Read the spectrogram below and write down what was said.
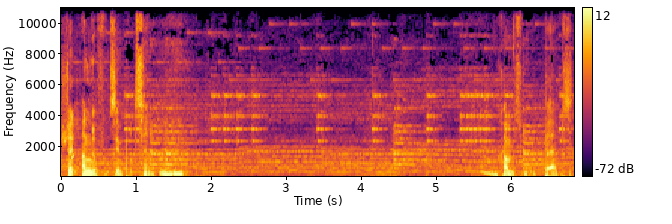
Stellt Angriff um 10 Prozent. Hm. Kampf mit Babs.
